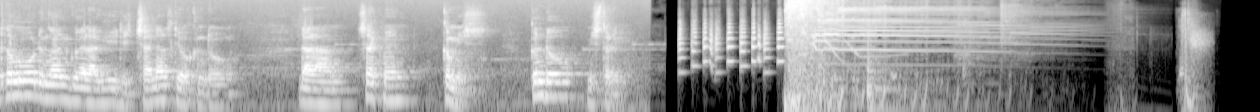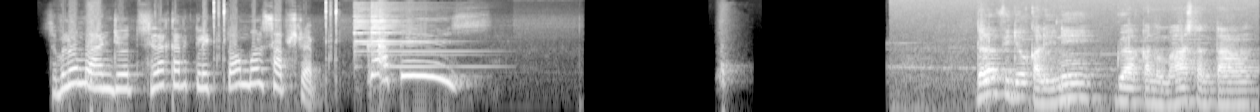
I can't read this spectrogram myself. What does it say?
Bertemu dengan gue lagi di channel Tio Kendo dalam segmen Kemis Kendo Misteri. Sebelum lanjut, silakan klik tombol subscribe. Gratis! Dalam video kali ini, gue akan membahas tentang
